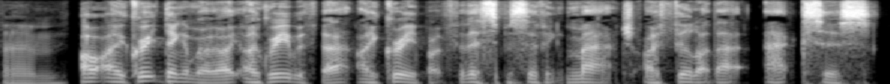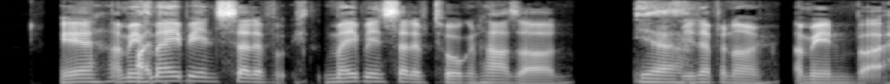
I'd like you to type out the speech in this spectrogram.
Um, Oh, I agree. Think about. I agree with that. I agree. But for this specific match, I feel like that axis. Yeah, I mean I- maybe instead of maybe instead of Thorgan Hazard, Yeah, you never know. I mean, but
